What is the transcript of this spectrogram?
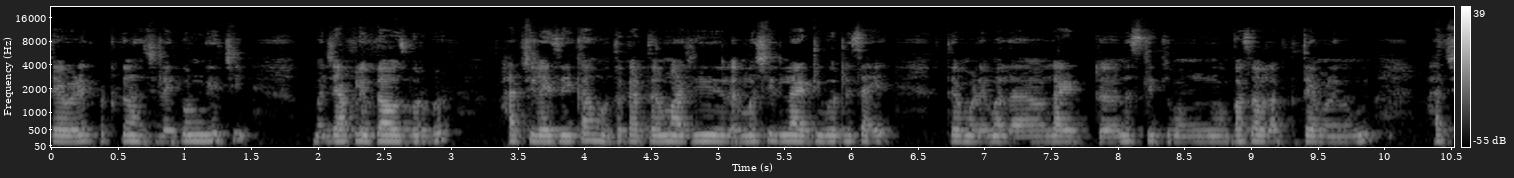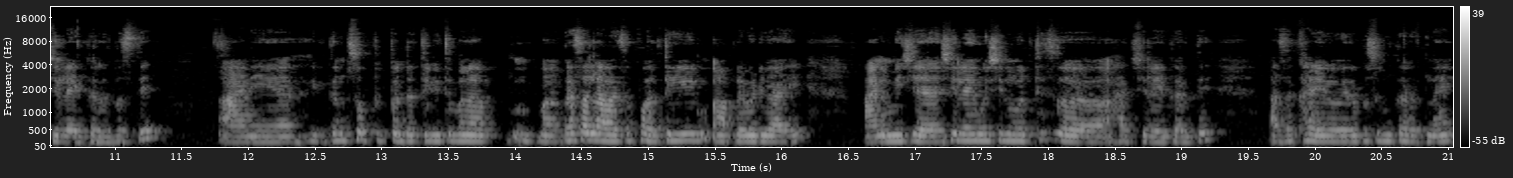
त्यावेळेस पटकन हातशिलाई करून घ्यायची. म्हणजे आपले ब्लाऊजबरोबर हातशिलाईचंही काम होतं. का तर माझी मशीन लाईटीवरलीच आहे. त्यामुळे मला लाइट नसली की मग बसावं लागतं. त्यामुळे मग मी हातशिलाई करत बसते. आणि एकदम सोपी पद्धती मी तुम्हाला कसा लावायचा फॉल ती आपला व्हिडिओ आहे. आणि मी शि शिलाई मशीनवरतीच हातशिलाई करते. असं खाली वगैरे बसून करत नाही.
